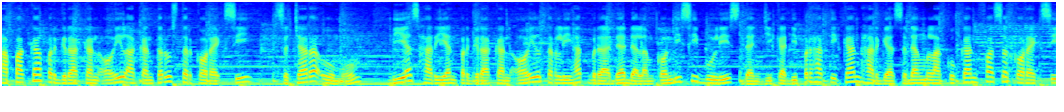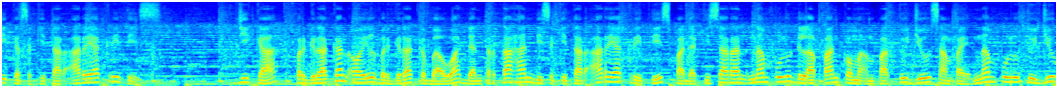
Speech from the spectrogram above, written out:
Apakah pergerakan oil akan terus terkoreksi? Secara umum, bias harian pergerakan oil terlihat berada dalam kondisi bullish dan jika diperhatikan harga sedang melakukan fase koreksi ke sekitar area kritis. Jika pergerakan oil bergerak ke bawah dan tertahan di sekitar area kritis pada kisaran 68,47 sampai 67,86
